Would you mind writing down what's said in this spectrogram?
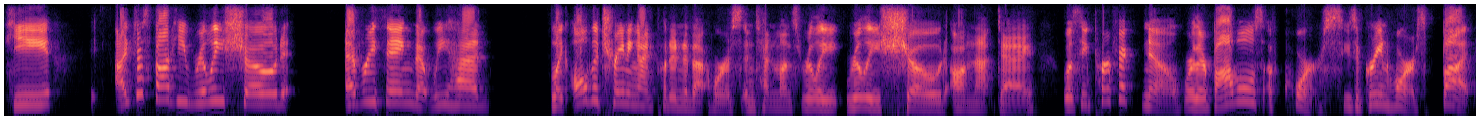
he I just thought he really showed everything that we had like all the training I'd put into that horse in 10 months really, really showed on that day. Was he perfect? No. Were there bobbles? Of course. He's a green horse, but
